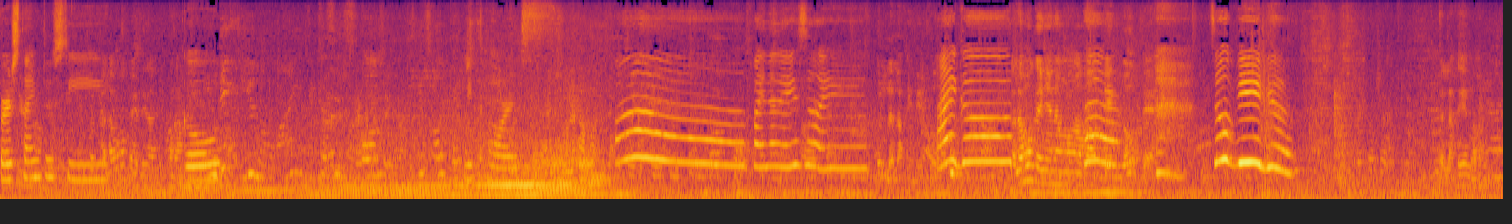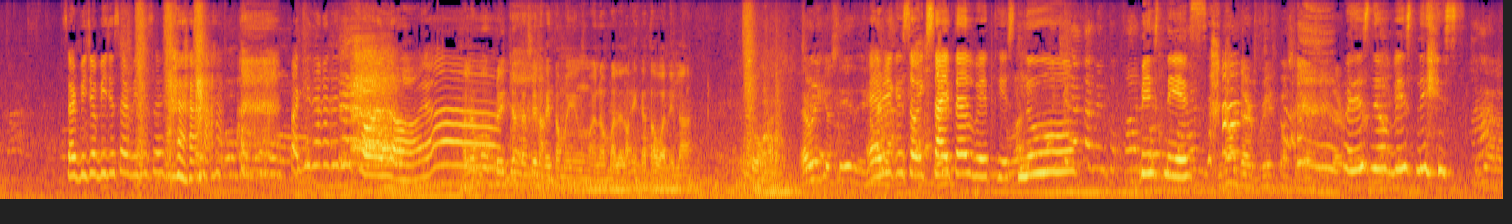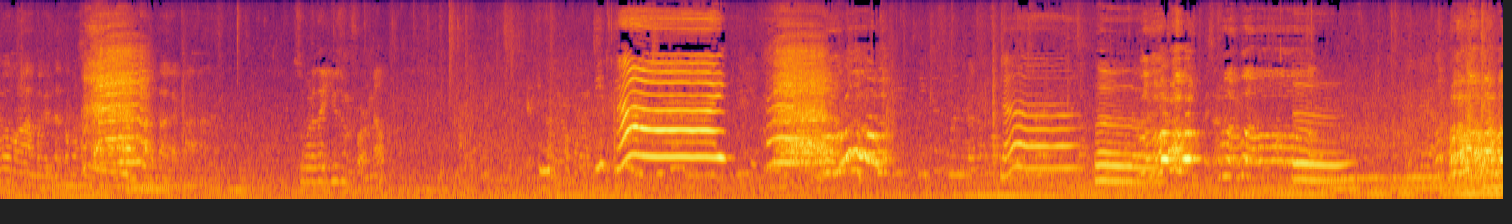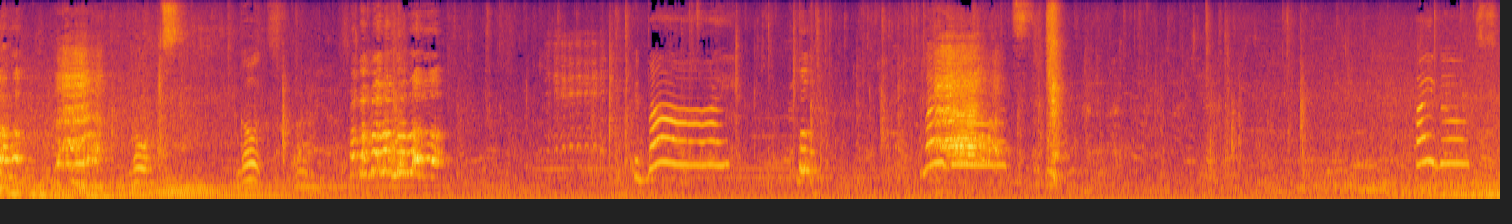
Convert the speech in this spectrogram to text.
First time to see goat with horns. Ah! Finally, I saw it. Hi, goat! Alam mo, ganyan ang mga mountain goat eh. So big! Lalaki, no? Sir, video, video, sir, video, sir. Pag hinakata ni Polo. Yeah. Alam mo, breed yan kasi nakita mo yung ano, malalaking katawan nila. So, Eric, you see? Eric is so excited with his new business. You know their breed kasi you can see their with his new business. Sige, alam mo, mga maganda to kasi. Talaga. So what do they use them for? Milk? Hi! Love. goats. Goats. Goodbye. Bye, goats. Bye, goats.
